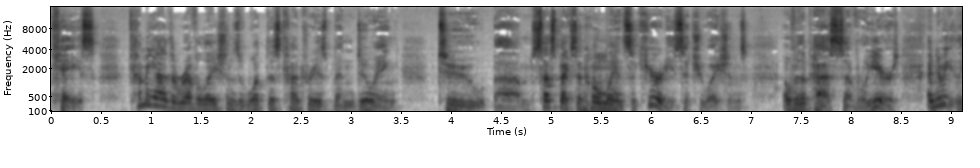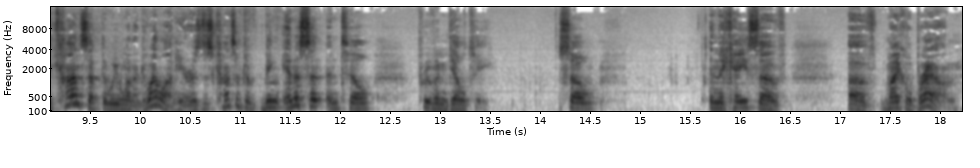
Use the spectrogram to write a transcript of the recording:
case coming out of the revelations of what this country has been doing to um, suspects in homeland security situations over the past several years. And to me, the concept that we want to dwell on here is this concept of being innocent until proven guilty. So, in the case of of Michael Brown,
